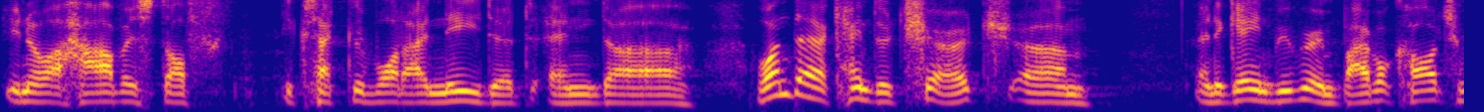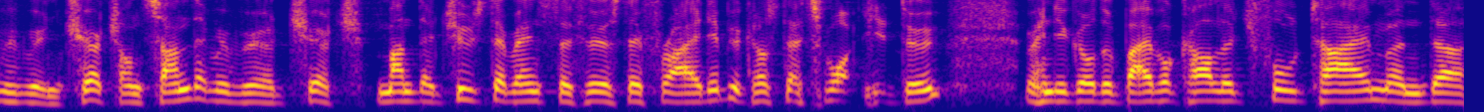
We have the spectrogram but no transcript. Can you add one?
you know, a harvest of exactly what I needed. And uh, one day I came to church. Um, and again, we were in Bible college, we were in church on Sunday, we were at church Monday, Tuesday, Wednesday, Thursday, Friday, because that's what you do when you go to Bible college full time. And uh,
